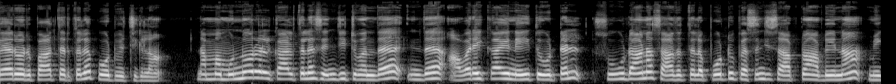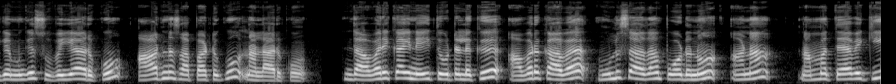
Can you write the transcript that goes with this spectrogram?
வேற ஒரு பாத்திரத்தில் போட்டு வச்சுக்கலாம். நம்ம முன்னோர்கள் காலத்தில் செஞ்சுட்டு வந்த இந்த அவரைக்காய் நெய்த்து விட்டல் சூடான சாதத்தில் போட்டு பிசைஞ்சு சாப்பிட்டோம் அப்படின்னா மிக மிக சுவையாக இருக்கும் ஆறுன சாப்பாட்டுக்கும் நல்லாயிருக்கும் இந்த அவரைக்காய் நெய்த்து விட்டலுக்கு அவரைக்காவை முழுசாக தான் போடணும். ஆனால் நம்ம தேவைக்கு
